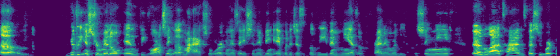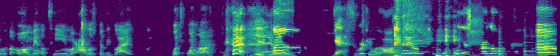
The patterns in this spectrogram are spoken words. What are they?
Um, really instrumental in the launching of my actual organization and being able to just believe in me as a friend and really pushing me. There's a lot of times, especially working with the all male team, where I was really like, what's going on? yeah. um, yes, working with all male, struggle. Um,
